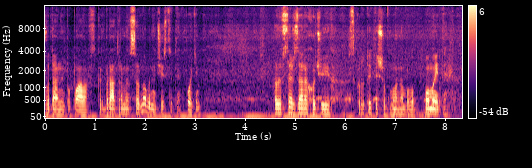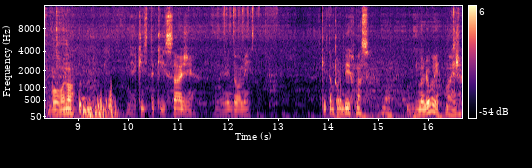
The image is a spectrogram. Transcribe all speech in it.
вода не попала. З карбюраторами все одно будемо чистити потім. Але все ж зараз хочу їх скрутити, щоб можна було помити. Бо воно в якійсь такій сажі невідомій. Який там пробіг у нас? Ну, нульовий майже.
